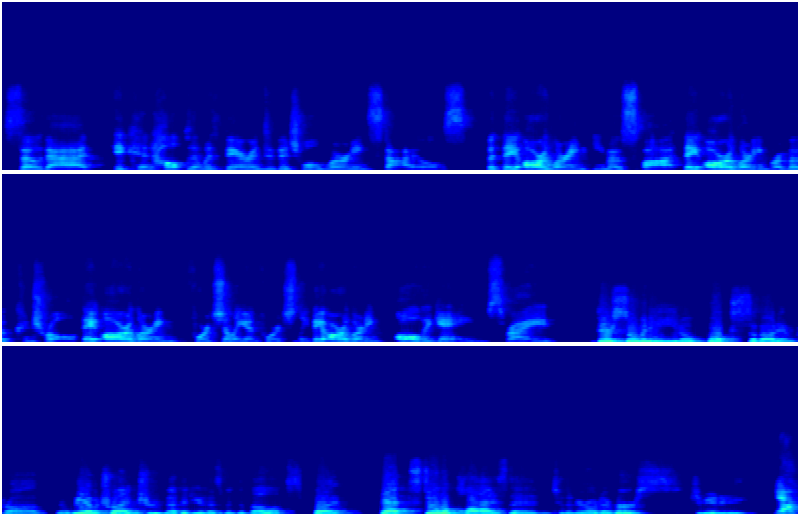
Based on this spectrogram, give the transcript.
so that it can help them with their individual learning styles. But they are learning emo spot. They are learning remote control. They are learning, fortunately, unfortunately, they are learning all the games, right? There's so many, you know, books about improv. You know, we have a tried and true method here that's been developed, but that still applies then to the neurodiverse community. Yeah,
